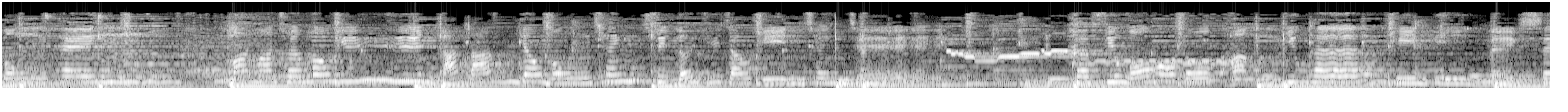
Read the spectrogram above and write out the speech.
共听。漫漫长路远，冷冷又梦清，雪里宇宙变清静，却笑我独行，要向天边觅星。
